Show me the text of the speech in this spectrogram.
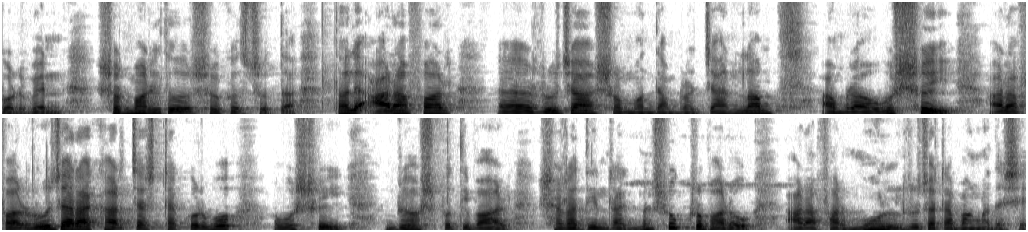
করবেন। সম্মানিত দর্শক শ্রোতা, তাহলে আরাফার রোজা সম্বন্ধে আমরা জানলাম। আমরা অবশ্যই আরাফার রোজা রাখার চেষ্টা করব। অবশ্যই বৃহস্পতিবার সারা দিন রাখবেন, শুক্রবারও আরাফার মূল রোজাটা বাংলাদেশে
